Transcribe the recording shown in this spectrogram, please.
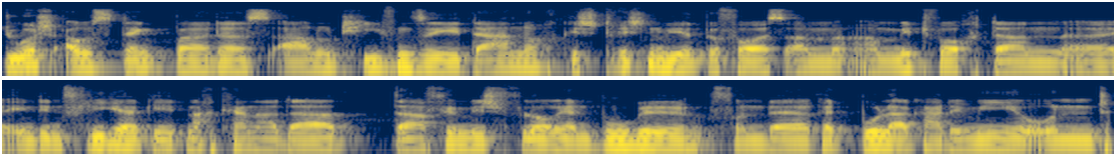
durchaus denkbar, dass Arno Tiefensee da noch gestrichen wird, bevor es am, am Mittwoch dann äh, in den Flieger geht nach Kanada. Da für mich Florian Bugel von der Red Bull Akademie und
